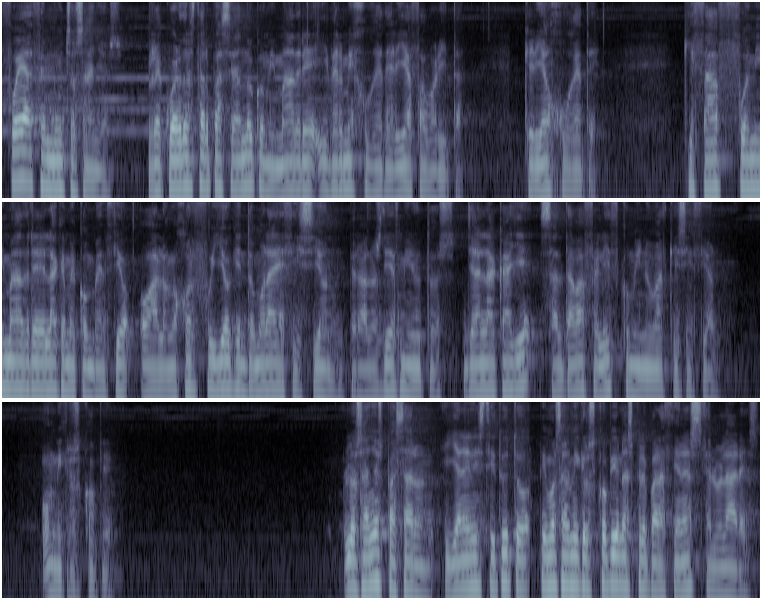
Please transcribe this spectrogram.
Fue hace muchos años. Recuerdo estar paseando con mi madre y ver mi juguetería favorita. Quería un juguete. Quizá fue mi madre la que me convenció, o a lo mejor fui yo quien tomó la decisión, pero a los 10 minutos, ya en la calle, saltaba feliz con mi nueva adquisición. Un microscopio. Los años pasaron y ya en el instituto vimos al microscopio unas preparaciones celulares.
